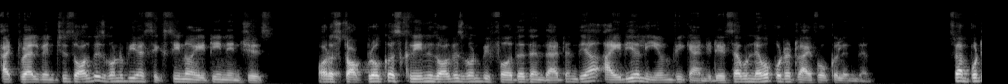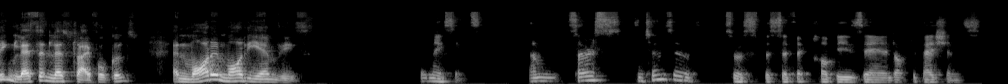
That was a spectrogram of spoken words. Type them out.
at 12 inches, always going to be at 16 or 18 inches. Or a stockbroker screen is always going to be further than that. And they are ideal EMV candidates. I would never put a trifocal in them. So I'm putting less and less trifocals and more and more EMVs. That makes sense. Um, Cyres, in terms of sort of specific hobbies and occupations,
